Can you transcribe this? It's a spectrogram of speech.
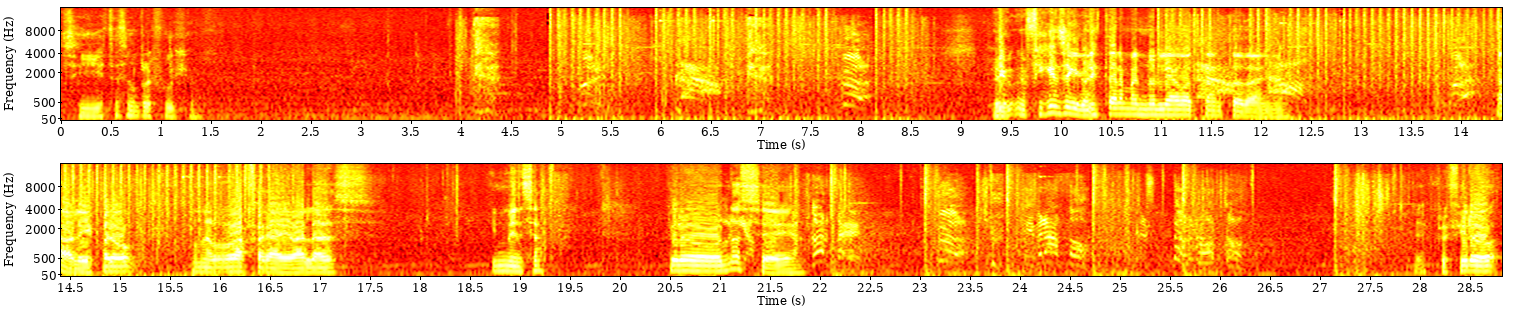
Sí, este es un refugio. fíjense que con esta arma no le hago tanto daño. Ah, le disparo una ráfaga de balas inmensa. Pero no sé. Eh, prefiero...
